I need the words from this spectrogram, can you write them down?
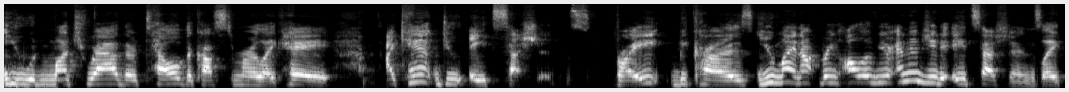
You would much rather tell the customer like, Hey, I can't do eight sessions, right? Because you might not bring all of your energy to eight sessions. Like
